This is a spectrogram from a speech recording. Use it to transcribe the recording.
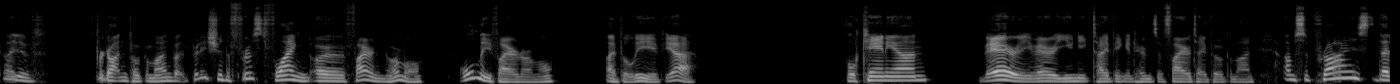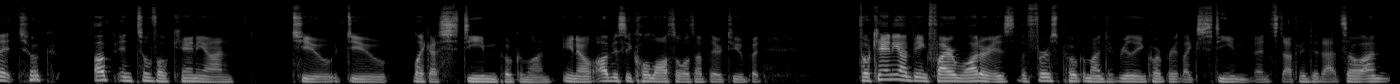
kind of forgotten Pokemon, but pretty sure the first flying or uh, fire normal, only fire normal, I believe. Yeah. Volcanion, very, very unique typing in terms of fire type Pokemon. I'm surprised that it took up until Volcanion to do like a steam Pokemon. You know, obviously Coalossal was up there too, but Volcanion being fire and water is the first Pokemon to really incorporate like steam and stuff into that. So I'm,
